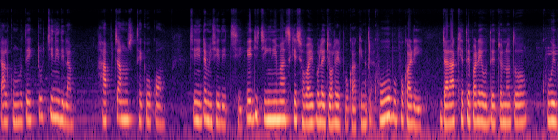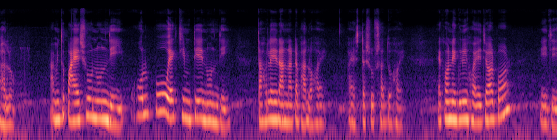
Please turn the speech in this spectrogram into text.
চাল কুমড়োতে একটু চিনি দিলাম হাফ চামচ থেকেও কম চিনিটা মিশিয়ে দিচ্ছি। এই যে চিংড়ি মাছকে সবাই বলে জলের পোকা কিন্তু খুব উপকারী যারা খেতে পারে ওদের জন্য তো খুবই ভালো। আমি তো পায়েসও নুন দিই অল্প এক চিমটে নুন দিই তাহলে রান্নাটা ভালো হয় পায়েসটা সুস্বাদু হয়। এখন এগুলি হয়ে যাওয়ার পর এই যে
